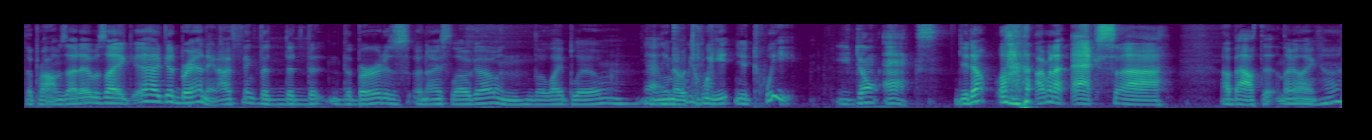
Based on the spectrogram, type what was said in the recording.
the problems that it was like it had good branding. I think the the the, the bird is a nice logo and the light blue. Yeah, and you know tweet. tweet you tweet. You don't X. you don't I'm gonna X uh about it. And they're like huh?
